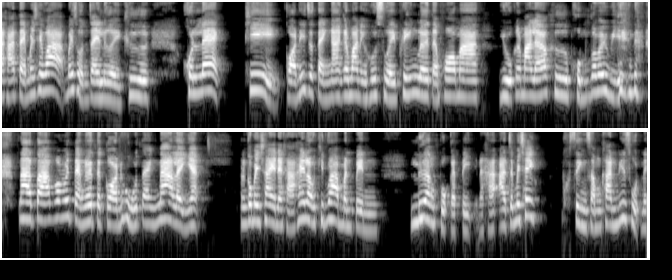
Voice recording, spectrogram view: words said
นะคะ แต่ไม่ใช่ว่าไม่สนใจเลยคือคนแรกที่ก่อนที่จะแต่งงานกันมาเนี่ยเขาสวยพริ้งเลย แต่พอมาอยู่กันมาแล้วคือผมก็ไม่หวีหน้าตาก็ไม่แต่งเลยแต่ก่อนหูแต่งหน้าอะไรอย่างเงี้ย มันก็ไม่ใช่นะคะ ให้เราคิดว่ามันเป็นเรื่องปกตินะคะ อาจจะไม่ใช่สิ่งสำคัญที่สุดใน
